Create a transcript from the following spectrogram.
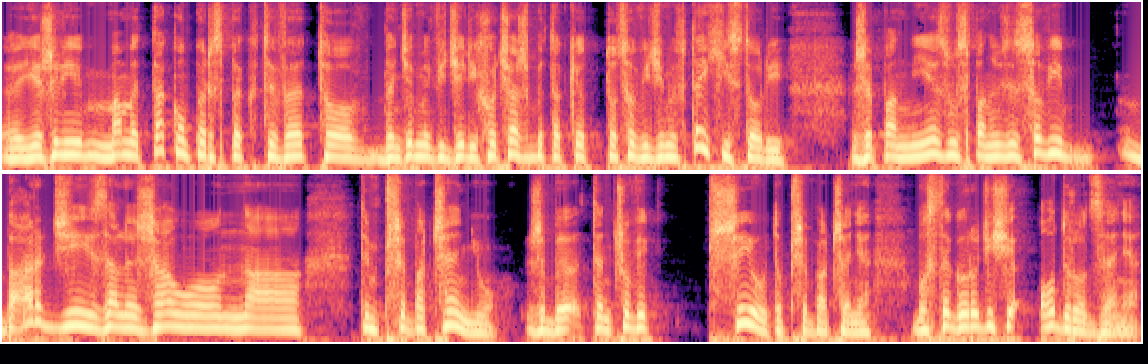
Jeżeli mamy taką perspektywę, to będziemy widzieli chociażby takie, to, co widzimy w tej historii, że Pan Jezus, Panu Jezusowi bardziej zależało na tym przebaczeniu, żeby ten człowiek przyjął to przebaczenie, bo z tego rodzi się odrodzenie.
